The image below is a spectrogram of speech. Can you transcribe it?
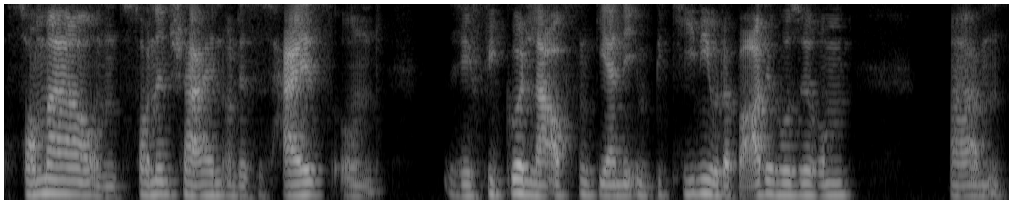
Sommer und Sonnenschein und es ist heiß und die Figuren laufen gerne im Bikini oder Badehose rum. Ähm,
